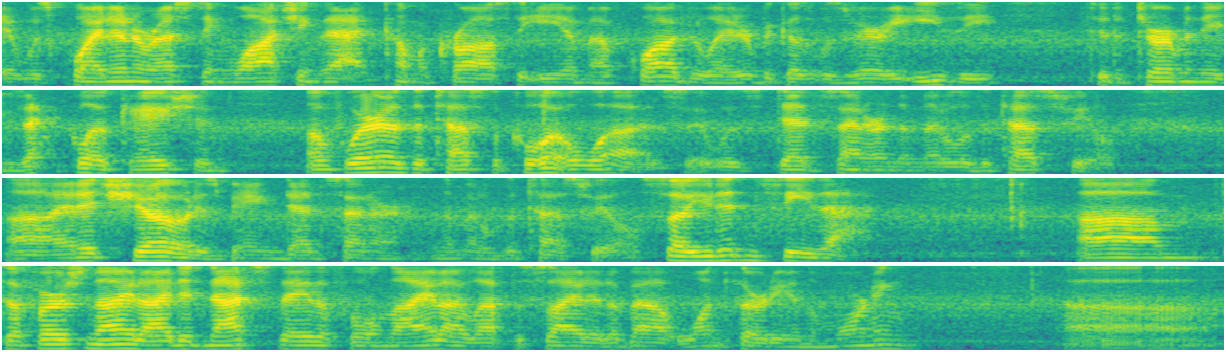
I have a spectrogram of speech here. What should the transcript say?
it was quite interesting watching that come across the EMF quadrilator because it was very easy to determine the exact location of where the Tesla coil was. It was dead center in the middle of the test field. Uh, and it showed as being dead center in the middle of the test field. So you didn't see that. Um, the first night I did not stay the full night. I left the site at about 1.30 in the morning. Uh,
